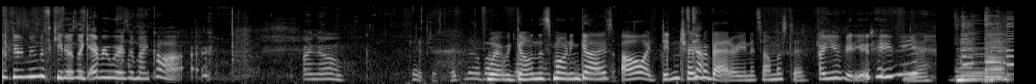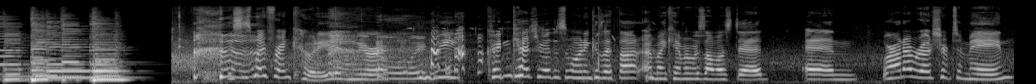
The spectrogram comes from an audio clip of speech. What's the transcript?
There's gonna be mosquitoes like everywhere in my car. I know. Where are we going this morning, guys? Oh, I didn't charge my battery and it's almost dead. Are you videotaping? Yeah. this is my friend Cody, and we were Oh we couldn't catch you up this morning because I thought my camera was almost dead. And we're on our road trip to Maine,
